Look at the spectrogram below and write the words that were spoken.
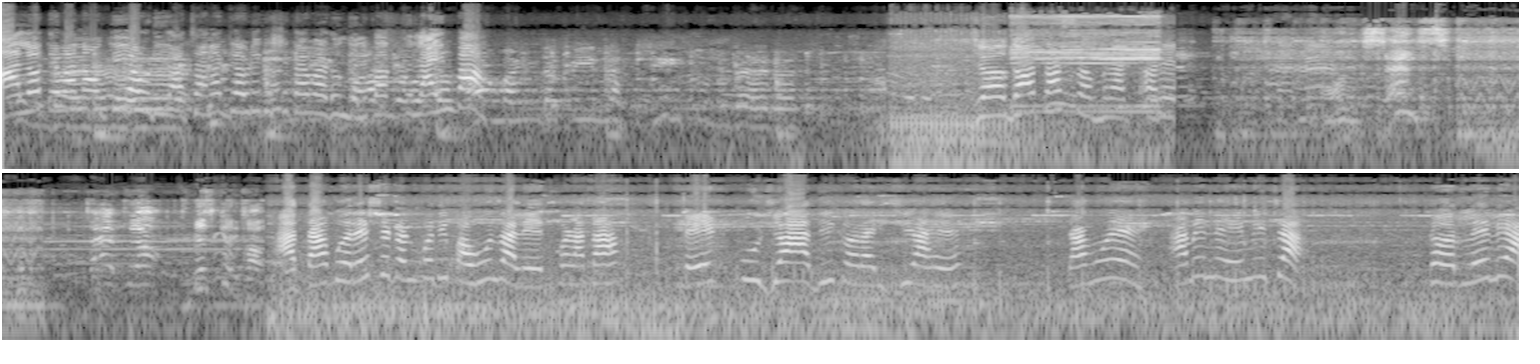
आलो तेव्हा नव्हती एवढी. अचानक एवढी कशी काय वाढून गेली? का लाईन पा जगाचा सम्राट. अरे. आता बरेचसे गणपती पाहून झालेत पण आता पेट पूजा आधी करायची आहे. त्यामुळे आम्ही नेहमीच्या ठरलेल्या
